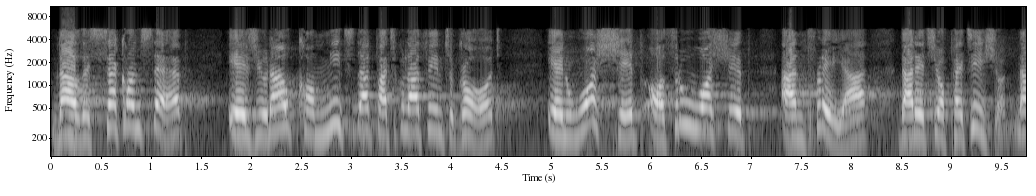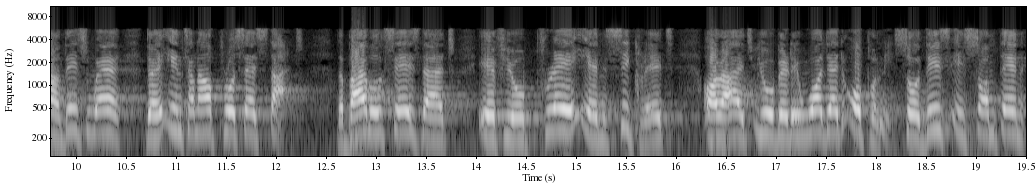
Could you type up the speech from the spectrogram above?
Now, the second step is you now commit that particular thing to God in worship or through worship and prayer that it's your petition. Now, this is where the internal process starts. The Bible says that if you pray in secret, all right, you'll be rewarded openly. So this is something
